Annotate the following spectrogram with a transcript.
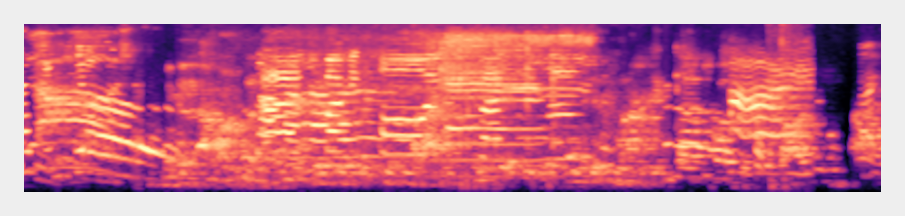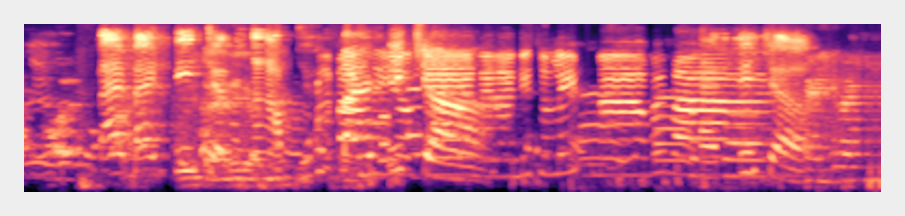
bye. Bye Bye. Bye. Bye. Bye. Bye. Bye bye teacher Ngọc. Bye bye. See you again. And I need to leave now. Bye bye. Teacher.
